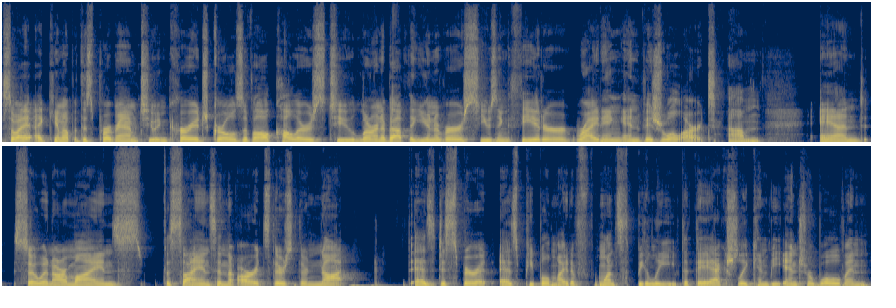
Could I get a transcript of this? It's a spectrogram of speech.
So I, I, came up with this program to encourage girls of all colors to learn about the universe using theater, writing, and visual art. Um, and so in our minds, the science and the arts, there's they're not as disparate as people might have once believed. That they actually can be interwoven.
